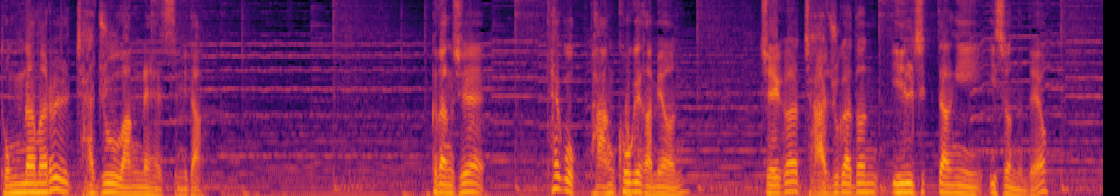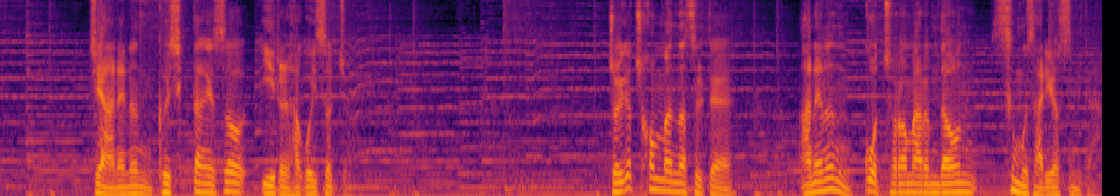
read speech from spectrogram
동남아를 자주 왕래했습니다. 그 당시에 태국 방콕에 가면 제가 자주 가던 일식당이 있었는데요. 제 아내는 그 식당에서 일을 하고 있었죠. 저희가 처음 만났을 때 아내는 꽃처럼 아름다운 스무 살이었습니다.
